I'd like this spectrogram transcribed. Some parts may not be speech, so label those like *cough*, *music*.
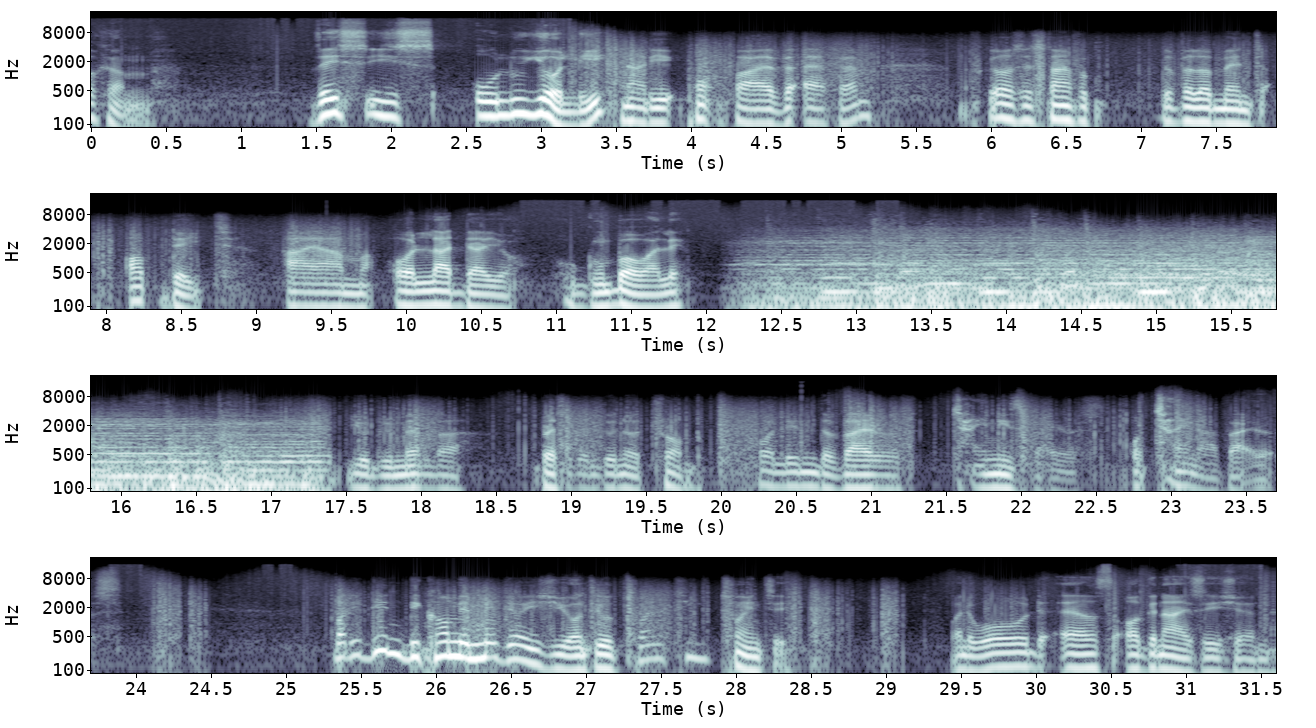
welcome. This is Oluyole 98.5 FM. Of course, it's time for development update. I am Oladayo Ogunbowale. You'd remember President Donald Trump calling the virus Chinese virus or China virus. But it didn't become a major issue until 2020 when the World Health Organization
